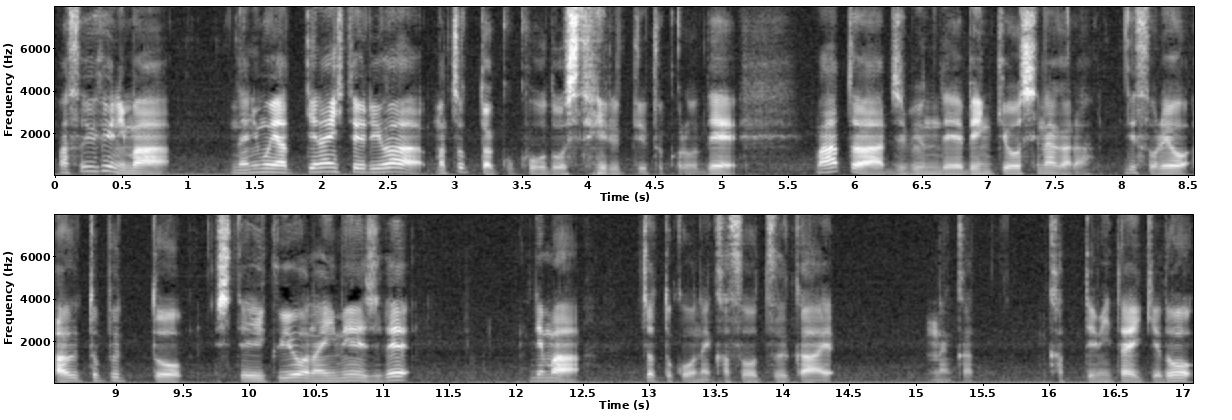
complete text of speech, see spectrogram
まあ、そういう風にまあ何もやってない人よりは、まあ、ちょっとはこう行動しているっていうところで、まあ、あとは自分で勉強しながらでそれをアウトプットしていくようなイメージででまあちょっとこうね仮想通貨なんか買ってみたいけど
